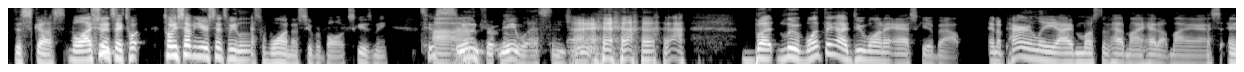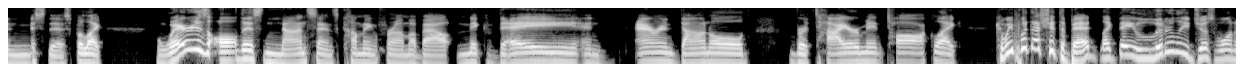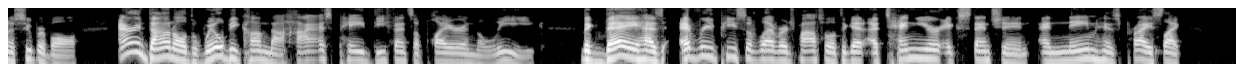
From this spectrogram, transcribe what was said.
discuss. Well, I shouldn't say tw- 27 years since we last won a Super Bowl. Excuse me. Too uh, soon for me, Weston. but Lou, one thing I do want to ask you about, and apparently I must have had my head up my ass and missed this, but like, where is all this nonsense coming from about McVay and Aaron Donald retirement talk? Like, can we put that shit to bed? Like, they literally just won a Super Bowl Aaron Donald will become the highest paid defensive player in the league. McVay has every piece of leverage possible to get a 10 year extension and name his price. Like,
